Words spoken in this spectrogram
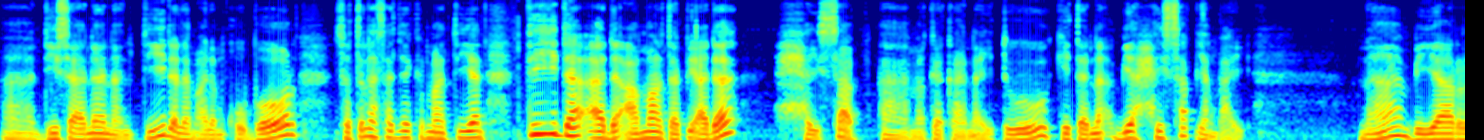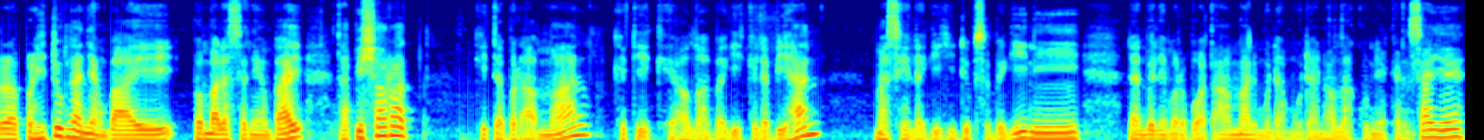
Ha, di sana nanti dalam alam kubur setelah saja kematian tidak ada amal tapi ada hisab. Ha, maka kerana itu kita nak biar hisab yang baik nah biar perhitungan yang baik pembalasan yang baik tapi syarat kita beramal ketika Allah bagi kelebihan masih lagi hidup sebegini dan boleh berbuat amal mudah-mudahan Allah kurniakan saya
